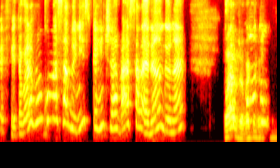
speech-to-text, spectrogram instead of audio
Perfeito. Agora vamos começar do início, porque a gente já vai acelerando, né? Claro, já vai começar. um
